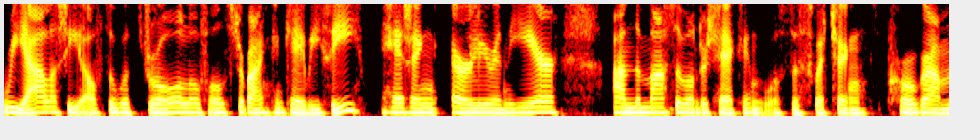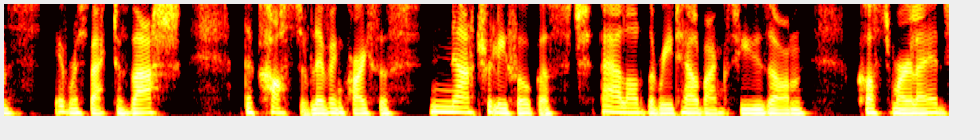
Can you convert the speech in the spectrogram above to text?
reality of the withdrawal of Ulster Bank and KBC hitting earlier in the year and the massive undertaking that was the switching programs in respect of that. The cost of living crisis naturally focused uh, a lot of the retail banks' views on customer led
